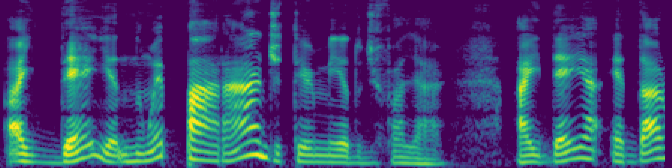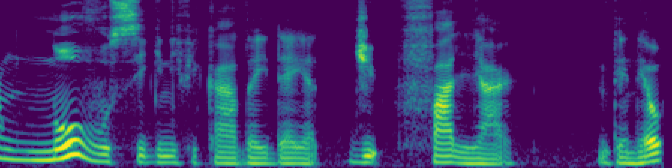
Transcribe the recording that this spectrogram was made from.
a ideia não é parar de ter medo de falhar. A ideia é dar um novo significado à ideia de falhar. Entendeu?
